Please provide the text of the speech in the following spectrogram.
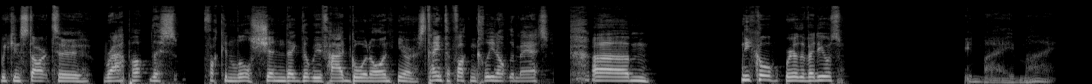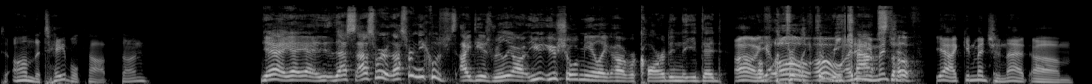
we can start to wrap up this fucking little shindig that we've had going on here. It's time to fucking clean up the mess. Um, Nico, where are the videos? In my mind. On the tabletop, son. Yeah, yeah, yeah. That's that's where that's where Nico's ideas really are. You you showed me like a recording that you did. Oh of- yeah. for, Oh, like, the oh I didn't even mention. stuff. Yeah, I can mention that. Um,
